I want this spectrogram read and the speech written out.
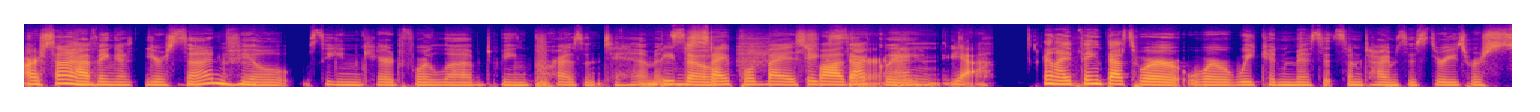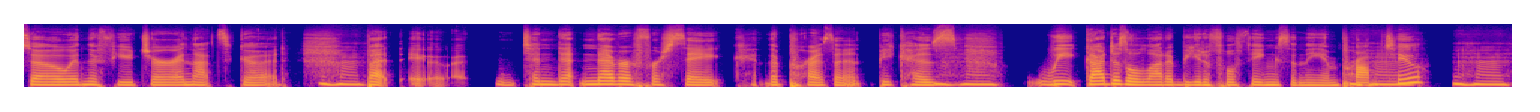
Our son having a, your son Mhm. feel seen, cared for, loved, being present to him. being and so discipled by his father. Exactly. Yeah. And I think that's where where we can miss it sometimes is threes. We're so in the future and that's good. Mhm, But uh, to ne- never forsake the present because mhm, we God does a lot of beautiful things in the impromptu mhm.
